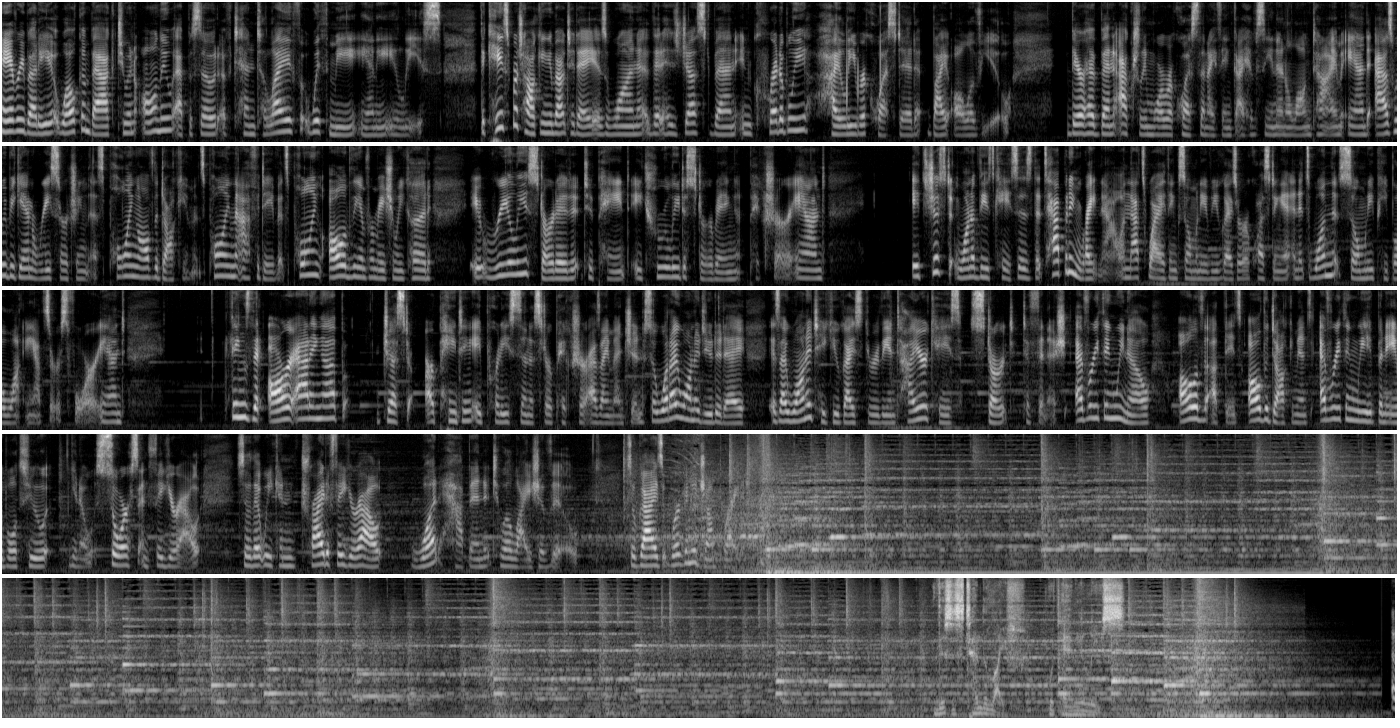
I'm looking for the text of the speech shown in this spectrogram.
Hey, everybody, welcome back to an all new episode of 10 to Life with me, Annie Elise. The case we're talking about today is one that has just been incredibly highly requested by all of you. There have been actually more requests than I think I have seen in a long time. And as we began researching this, pulling all of the documents, pulling the affidavits, pulling all of the information we could, it really started to paint a truly disturbing picture. And it's just one of these cases that's happening right now. And that's why I think so many of you guys are requesting it. And it's one that so many people want answers for. And things that are adding up just are painting a pretty sinister picture, as I mentioned. So, what I want to do today is I want to take you guys through the entire case, start to finish. Everything we know, all of the updates, all the documents, everything we've been able to, you know, source and figure out so that we can try to figure out what happened to Elijah Vue. So, guys, we're going to jump right in. This is 10 to Life with Annie Elise.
